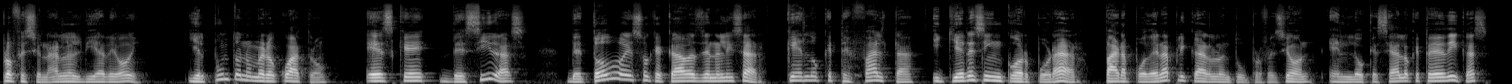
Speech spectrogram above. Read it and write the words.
profesional al día de hoy. Y el punto número cuatro es que decidas de todo eso que acabas de analizar, qué es lo que te falta y quieres incorporar para poder aplicarlo en tu profesión, en lo que sea lo que te dedicas,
